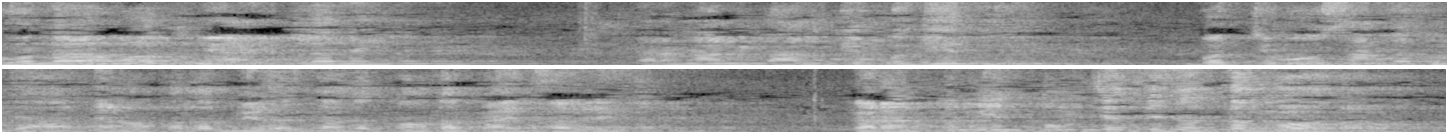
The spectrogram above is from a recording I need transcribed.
गोंधळामुळं तुम्ही ऐकलं नाही. कारण आम्ही काल ते बघितलं. बच्चू भाऊ सांगत होते आरड्या लोकांना मिळत लागत नव्हता काय चाललंय. कारण तुम्ही तुमच्या त्याच्यात दंग होता.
